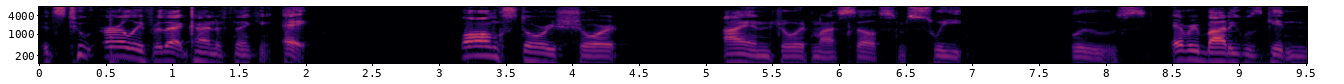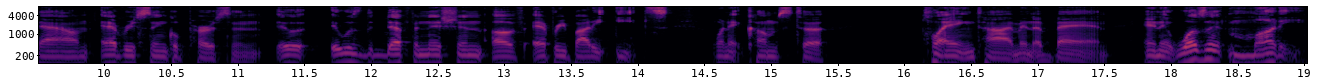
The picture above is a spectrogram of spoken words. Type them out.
It's too early for that kind of thinking. Hey, long story short, I enjoyed myself some sweet blues. Everybody was getting down, every single person. It, it was the definition of everybody eats when it comes to playing time in a band. And it wasn't muddy.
